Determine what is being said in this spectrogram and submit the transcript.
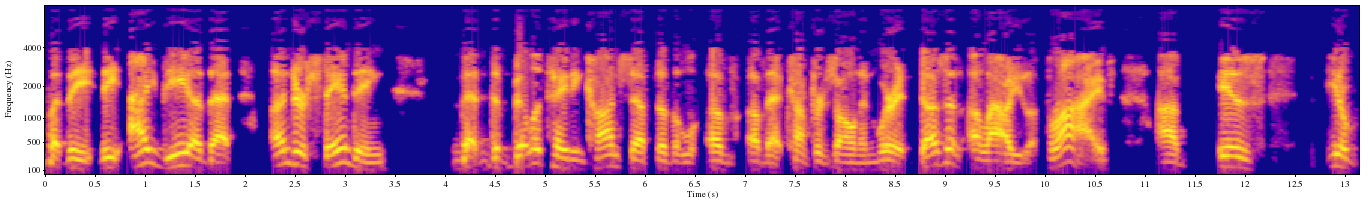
But the, the idea that understanding that debilitating concept of the, of, of that comfort zone and where it doesn't allow you to thrive, uh, is, you know,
